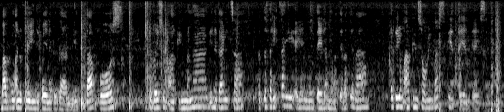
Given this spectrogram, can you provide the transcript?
bagong ano to eh, hindi pa yan nagagamit. Tapos, ito guys yung aking mga ginagamit sa pagtatahi-tahi. Ayan yung telang mga tira-tira. Ito yung aking sewing basket. Ayan guys. Ayan,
